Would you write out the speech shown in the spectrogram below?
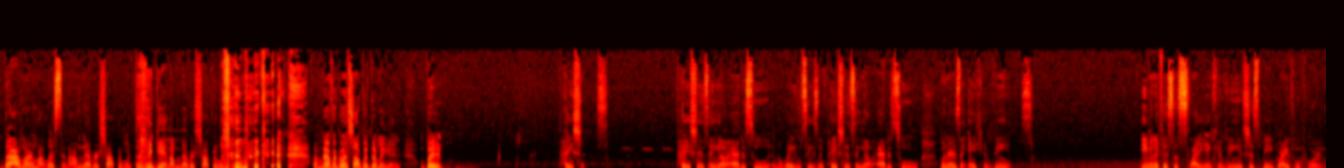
But I learned my lesson. I'm never shopping with them again. I'm never shopping with them again. I'm never to shop with them again. But patience. Patience in your attitude in the waiting season. Patience in your attitude when there's an inconvenience. Even if it's a slight inconvenience, just be grateful for it.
